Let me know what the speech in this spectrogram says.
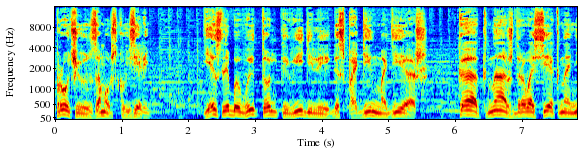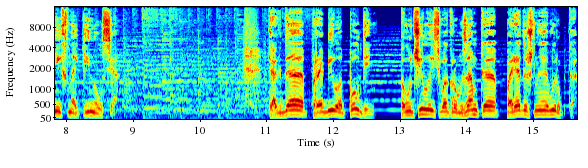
прочую заморскую зелень. Если бы вы только видели, господин Мадиаш, как наш дровосек на них накинулся. Когда пробило полдень, получилась вокруг замка порядочная вырубка.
